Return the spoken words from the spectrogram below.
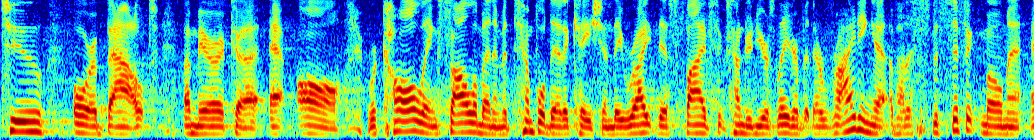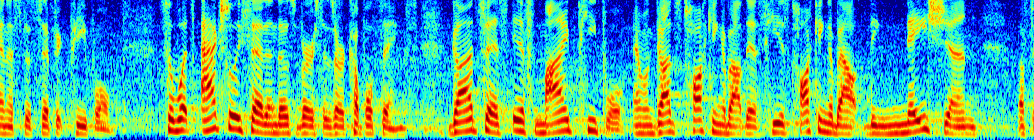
to or about America at all. Recalling Solomon and the temple dedication, they write this five, six hundred years later, but they're writing it about a specific moment and a specific people. So, what's actually said in those verses are a couple things. God says, If my people, and when God's talking about this, he is talking about the nation of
